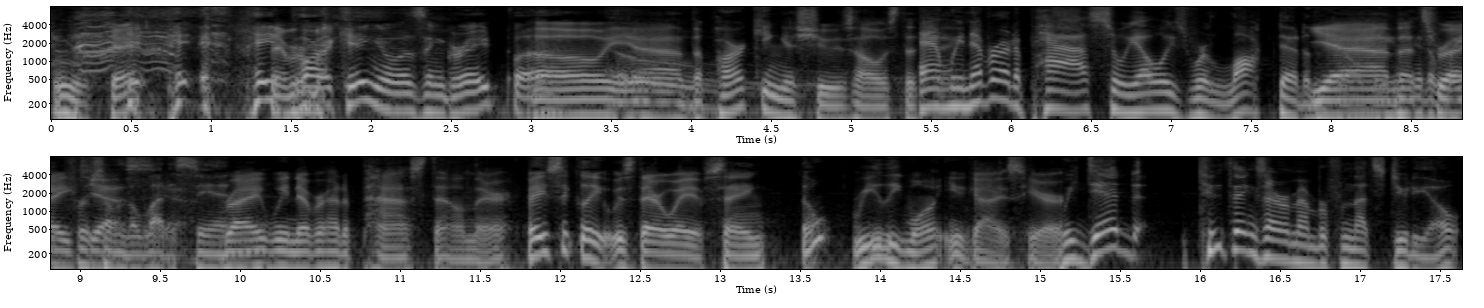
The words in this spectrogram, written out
Okay. Paid Never mind. parking, it wasn't great, but Oh yeah, the oh. parking issue is always the thing. And we never had a pass, so we always were locked out of the Yeah, building. We had that's to wait right, For someone yes, to let yeah. us in. Right, we never had a pass down there. Basically, it was their way of saying, "Don't really want you guys here." We did two things I remember from that studio.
